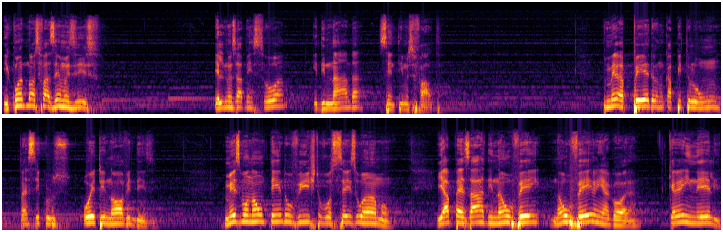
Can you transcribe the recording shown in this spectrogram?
E quando nós fazemos isso, Ele nos abençoa e de nada sentimos falta. 1 Pedro, no capítulo 1, versículos 8 e 9, dizem: Mesmo não tendo visto, vocês o amam, e apesar de não ver, não o verem agora, creem nele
